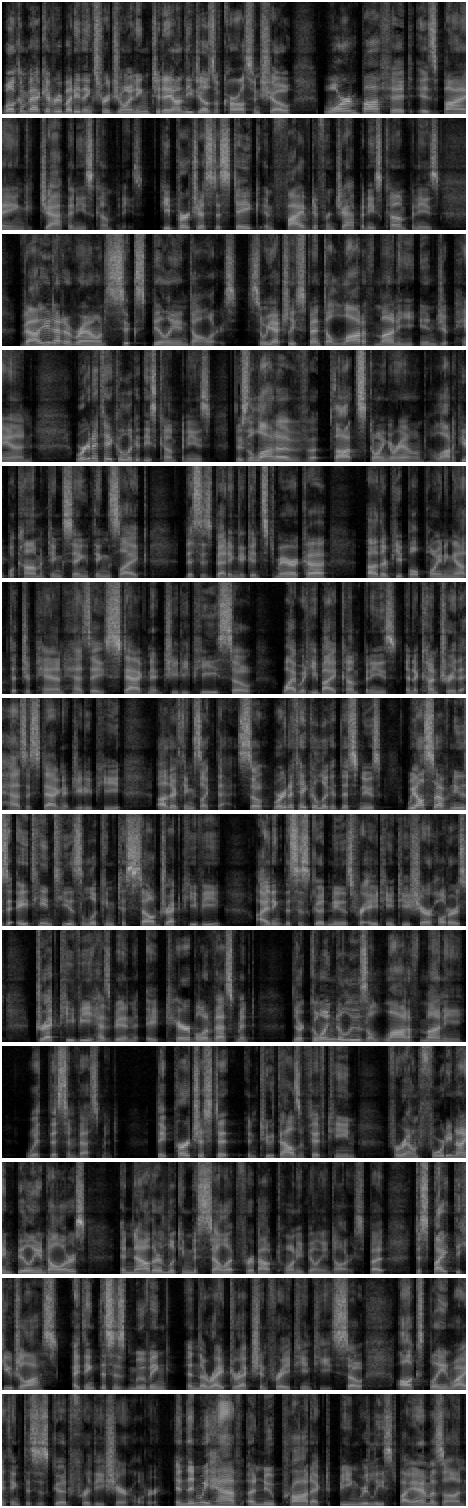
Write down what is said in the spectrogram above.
Welcome back, everybody. Thanks for joining. Today on the Joseph Carlson Show, Warren Buffett is buying Japanese companies. He purchased a stake in five different Japanese companies valued at around $6 billion. So he actually spent a lot of money in Japan. We're going to take a look at these companies. There's a lot of uh, thoughts going around, a lot of people commenting saying things like, this is betting against America. Other people pointing out that Japan has a stagnant GDP, so why would he buy companies in a country that has a stagnant GDP? Other things like that. So we're going to take a look at this news. We also have news that AT&T is looking to sell DirecTV. I think this is good news for AT&T shareholders. DirecTV has been a terrible investment. They're going to lose a lot of money with this investment. They purchased it in 2015 for around $49 billion, and now they're looking to sell it for about $20 billion. But despite the huge loss, I think this is moving in the right direction for AT&T. So I'll explain why I think this is good for the shareholder. And then we have a new product being released by Amazon.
